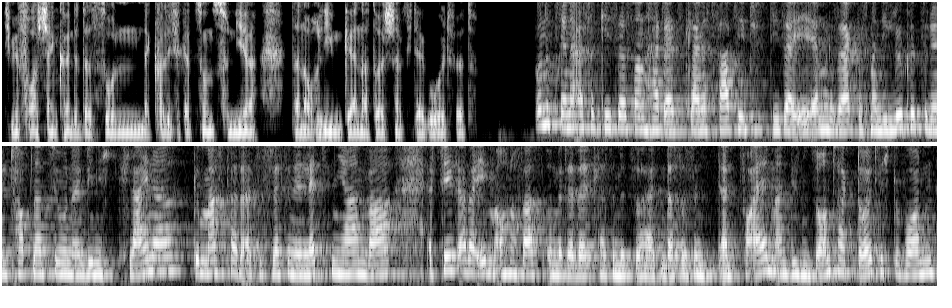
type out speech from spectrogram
ich mir vorstellen könnte, dass so ein Qualifikationsturnier dann auch liebend gern nach Deutschland wiedergeholt wird. Bundestrainer Alfred Gislason hat als kleines Fazit dieser EM gesagt, dass man die Lücke zu den Top-Nationen ein wenig kleiner gemacht hat, als es vielleicht in den letzten Jahren war. Es fehlt aber eben auch noch was, um mit der Weltklasse mitzuhalten. Das ist in, vor allem an diesem Sonntag deutlich geworden.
